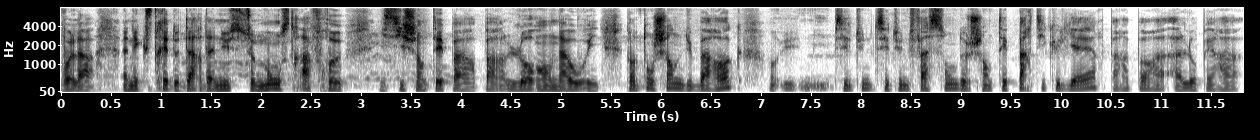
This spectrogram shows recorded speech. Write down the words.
Voilà, un extrait de Dardanus, ce monstre affreux, ici chanté par, par Laurent Naouri. Quand on chante du baroque, c'est une, une façon de chanter particulière par rapport à, l'opéra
